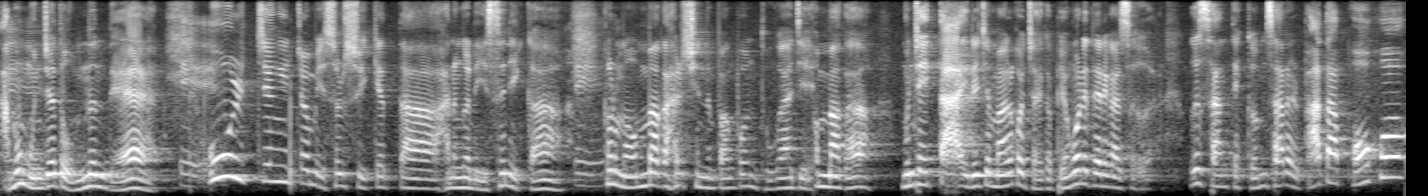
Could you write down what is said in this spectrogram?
아무 문제도 없는데 네. 우울증이 좀 있을 수 있겠다 하는 건 있으니까 네. 그러면 엄마가 할 수 있는 방법은 두 가지. 엄마가 문제 있다 이러지 말고 자기가 병원에 데려가서 의사한테 검사를 받아보고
